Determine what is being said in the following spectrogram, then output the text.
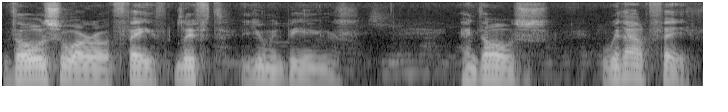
those who are of faith lift human beings, and those without faith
